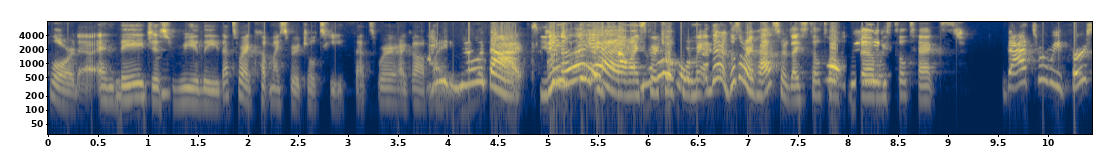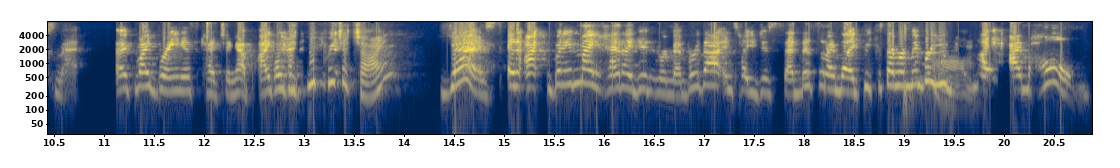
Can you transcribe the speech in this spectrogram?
Florida. And they mm-hmm. just really, that's where I cut my spiritual teeth. That's where I got my. I know that. You know that? Yeah, my spiritual formation. Those are my pastors. I still talk well, with them. We still text. That's where we first met. Like my brain is catching up. I oh, did you preach at Shine? Yes. And I, but in my head, I didn't remember that until you just said this. And I'm like, because I remember you being like, I'm home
